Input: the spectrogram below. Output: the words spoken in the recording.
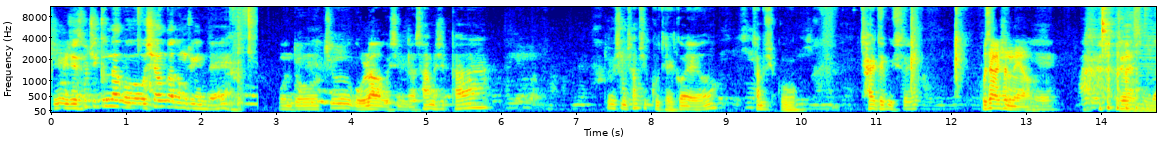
지금 이제 솔직히 끝나고 시험 가동 중인데 온도 쭉 올라가고 있습니다. 38, 좀 있으면 39 될 거예요. 39. 잘 되고 있어요. 고생하셨네요. 예. 고생하셨습니다.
